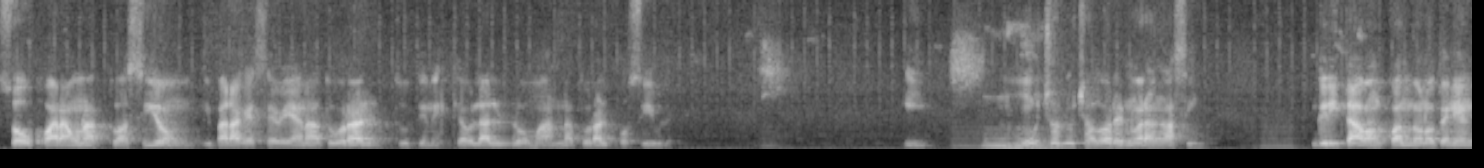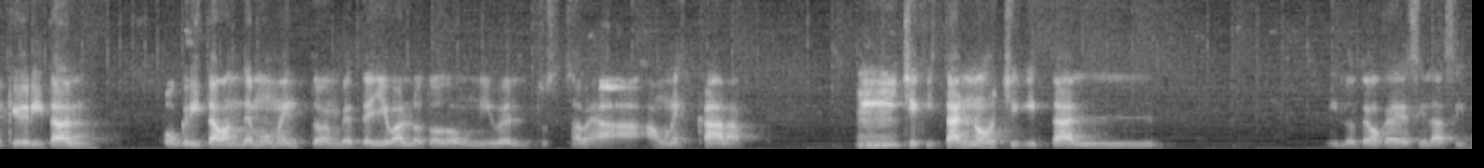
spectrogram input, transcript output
So, para una actuación y para que se vea natural, tú tienes que hablar lo más natural posible. Y. Muchos luchadores no eran así. Gritaban cuando no tenían que gritar, o gritaban de momento en vez de llevarlo todo a un nivel, tú sabes, a, a una escala. Y. Chiquistal no, Chiquistal, y lo tengo que decir así,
